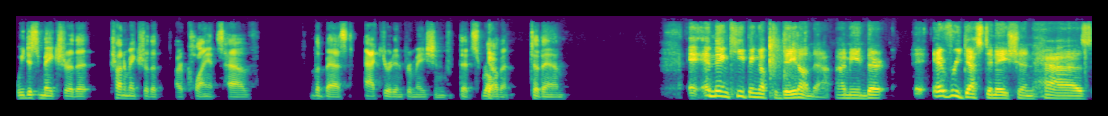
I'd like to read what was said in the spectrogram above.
We just make sure that try to make sure that our clients have the best accurate information that's Yeah. relevant to them. And then keeping up to date on that i mean there every destination has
